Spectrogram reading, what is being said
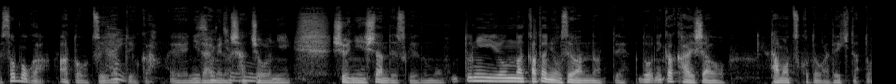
祖母が後を継いだというか、はい、えー、2代目の社長に就任したんですけれども本当にいろんな方にお世話になってどうにか会社を保つことができたと。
